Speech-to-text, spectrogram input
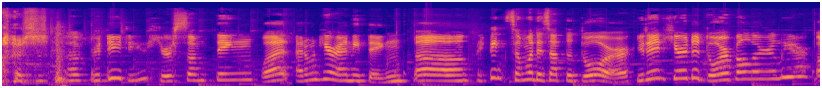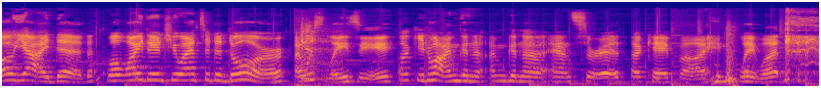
gosh. Uh, Brittany, do you hear something? What? I don't hear anything. Uh, I think someone is at the door. You didn't hear the doorbell earlier? Oh yeah, I did. Well, why didn't you answer the door? I was lazy. Okay, you know what? I'm gonna, I'm gonna answer it. Okay, fine. Wait, what?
